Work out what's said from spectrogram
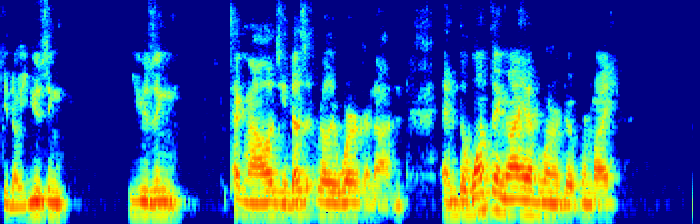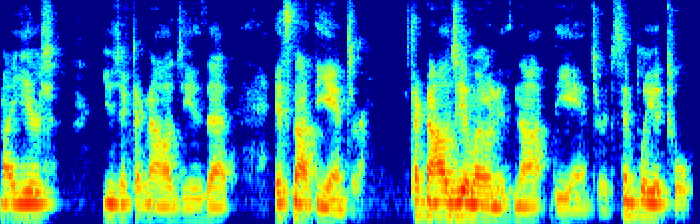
you know, using using technology and does it really work or not. And, and the one thing I have learned over my my years using technology is that it's not the answer. Technology alone is not the answer. It's simply a tool.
